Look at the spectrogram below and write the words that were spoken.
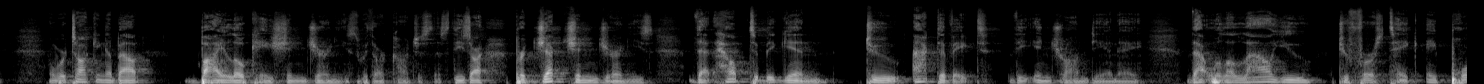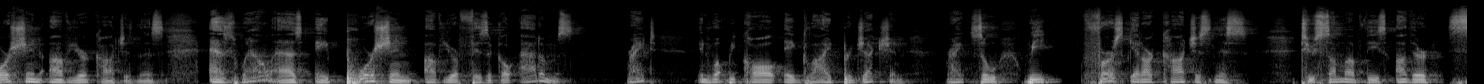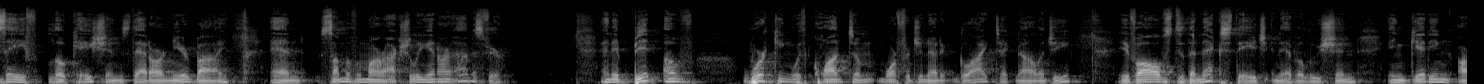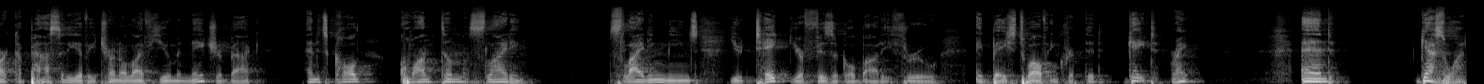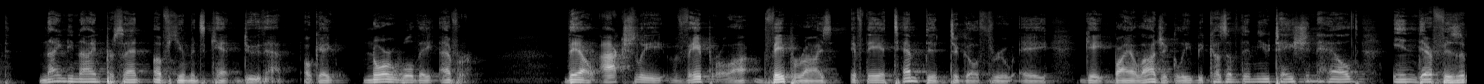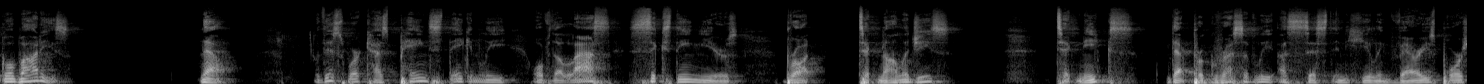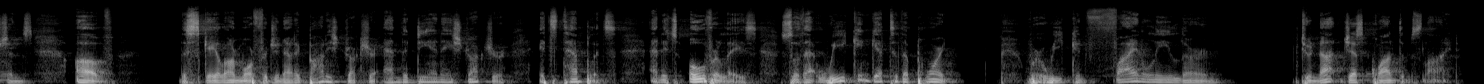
And we're talking about bilocation journeys with our consciousness. These are projection journeys that help to begin to activate the intron DNA that will allow you to first take a portion of your consciousness as well as a portion of your physical atoms, right? In what we call a glide projection, right? So we first get our consciousness to some of these other safe locations that are nearby, and some of them are actually in our atmosphere. And a bit of working with quantum morphogenetic glide technology evolves to the next stage in evolution in getting our capacity of eternal life human nature back, and it's called quantum sliding. Sliding means you take your physical body through a base 12 encrypted gate, right? And guess what? 99% of humans can't do that, okay? Nor will they ever. They'll actually uh, vaporize if they attempted to go through a gate biologically because of the mutation held in their physical bodies. Now, this work has painstakingly, over the last 16 years, brought technologies, techniques, that progressively assist in healing various portions of the scalar morphogenetic body structure and the DNA structure, its templates and its overlays, so that we can get to the point where we can finally learn to not just quantum slide,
